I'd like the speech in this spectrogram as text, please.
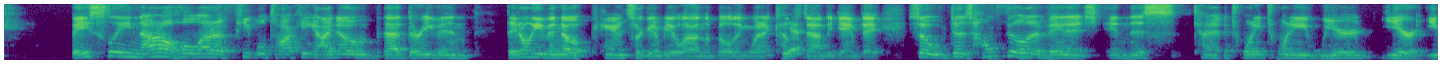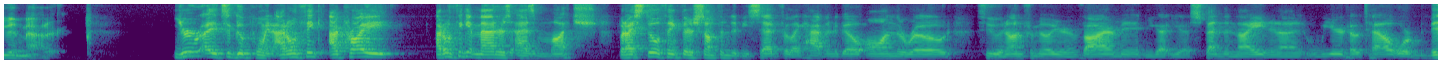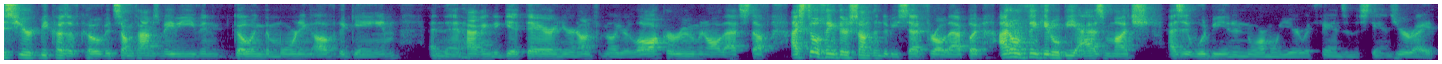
basically not a whole lot of people talking. I know that they're even they don't even know if parents are going to be allowed in the building when it comes yeah. down to game day. So does home field advantage in this kind of 2020 weird year even matter? You're it's a good point. I don't think I probably I don't think it matters as much, but I still think there's something to be said for like having to go on the road to an unfamiliar environment. You got you to spend the night in a weird hotel, or this year because of COVID, sometimes maybe even going the morning of the game and then having to get there and you're in an unfamiliar locker room and all that stuff. I still think there's something to be said for all that, but I don't think it'll be as much as it would be in a normal year with fans in the stands. You're right.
